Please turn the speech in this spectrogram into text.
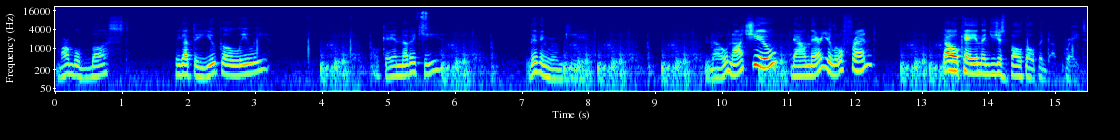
Marble bust. We got the ukulele. Okay, another key. Living room key. No, not you. Down there, your little friend. Okay, and then you just both opened up. Great.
